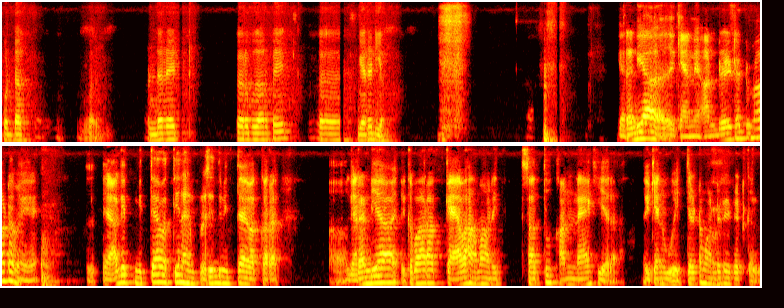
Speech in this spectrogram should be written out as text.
පොඩ්ඩක් අන්ඩරේට් කරපු දර්පය ගැරඩිය ගැරඩියා කැන්නේ අන්ඩරේටට වනාට මේ එයාගෙත් මිත්‍යාවත් තියෙන හැම ප්‍රසිද්ධ මිත්‍යාවක් කර ගැරන්ඩියා එක පාරක් කෑව හම අනිත් සත්තු කන්නෑ කියලා. එකැන වූ එච්චරට මන්ඩරේට් කරල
